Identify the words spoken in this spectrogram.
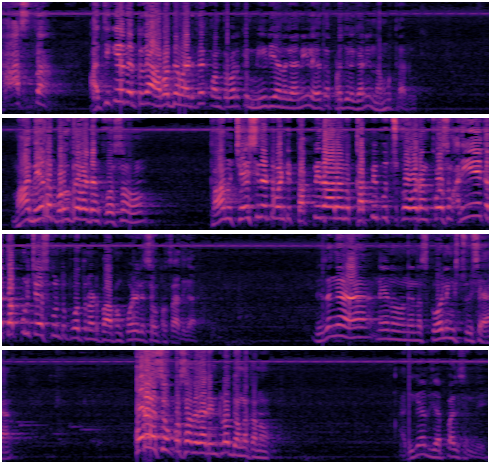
కాస్త అతికేటట్టుగా అబద్ధం ఆడితే కొంతవరకు మీడియాను కానీ లేదా ప్రజలు కానీ నమ్ముతారు. మా మీద బురదలడం కోసం తాను చేసినటువంటి తప్పిదాలను కప్పిపుచ్చుకోవడం కోసం అనేక తప్పులు చేసుకుంటూ పోతున్నాడు పాపం కోడెల శివప్రసాద్ గారు. నిజంగా నేను నిన్న స్కోలింగ్స్ చూసా కోడెల శివప్రసాద్ గారి ఇంట్లో దొంగతనం. అది కాదు చెప్పాల్సింది.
